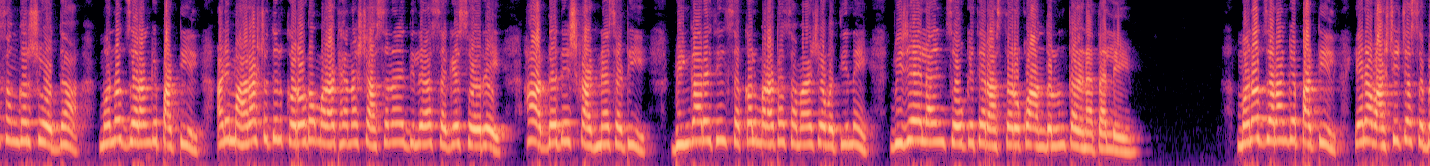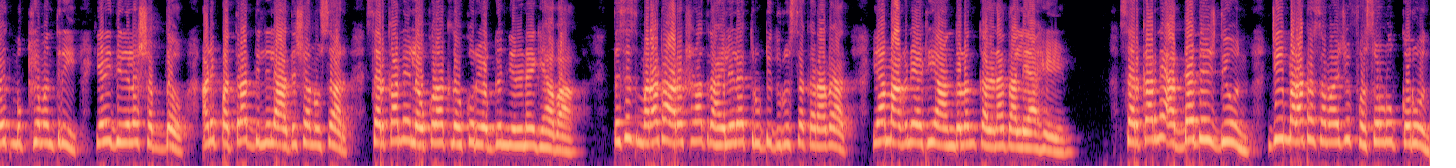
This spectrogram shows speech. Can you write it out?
संघर्ष योद्धा मनोज जरांगे पाटील आणि महाराष्ट्रातील करोडो मराठ्यांना शासनाने दिलेला सगळे सोयरे हा अध्यादेश काढण्यासाठी भिंगार येथील सकल मराठा समाजाच्या वतीने विजय लाईन चौक येथे रास्ता रोको आंदोलन करण्यात आले. मनोज जरांगे पाटील यांना वाशीच्या सभेत मुख्यमंत्री यांनी दिलेला शब्द आणि पत्रात दिलेल्या आदेशानुसार सरकारने लवकरात लवकर योग्य निर्णय घ्यावा. तसेच मराठा आरक्षणात राहिलेल्या त्रुटी दुरुस्त कराव्यात या मागणीसाठी आंदोलन करण्यात आले आहे. सरकारने अध्यादेश देऊन जी मराठा समाजाची फसवणूक करून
